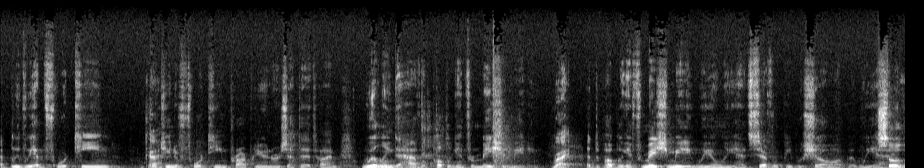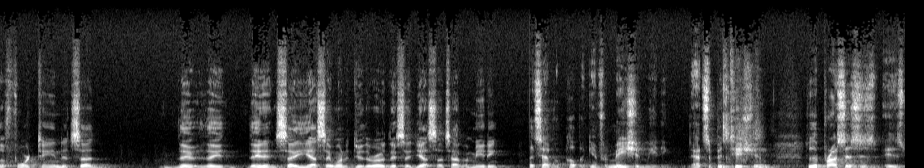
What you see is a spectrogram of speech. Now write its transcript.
I believe we had 14, Okay. 13 or fourteen property owners at that time, willing to have a public information meeting. Right. At the public information meeting, we only had several people show up, and we had. So the 14 that said, they, they, they didn't say, yes, they want to do the road, they said, yes, let's have a meeting? Let's have a public information meeting. That's a petition. So the process is, is,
